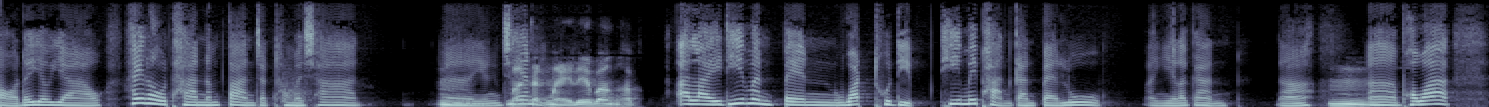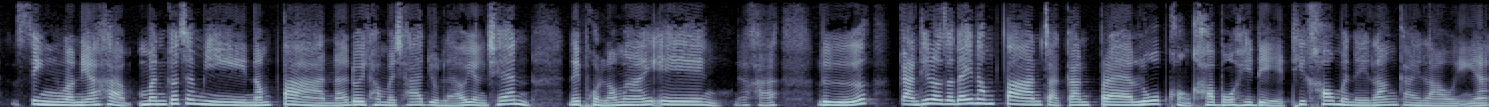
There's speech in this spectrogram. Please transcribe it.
ต่อได้ยาวๆ ให้เราทานน้ำตาลจากธรรมชาติอ่าอย่างเช่นมาจากไหนได้บ้างครับ อะไรที่มันเป็นวัตถุดิบที่ไม่ผ่านการแปรรูปอย่างนี้แล้วกัน นะอืมอ่าเพราะว่าสิ่งเหล่านี้ค่ะ มันก็จะมีน้ำตาลนะโดยธรรมชาติอยู่แล้ว อย่างเช่น ในผลไม้เองนะคะ หรือการที่เราจะได้น้ำตาลจากการแปรรูปของคาร์โบไฮเดรตที่เข้ามาในร่างกายเราอย่างเงี้ย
